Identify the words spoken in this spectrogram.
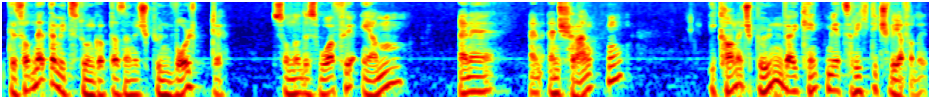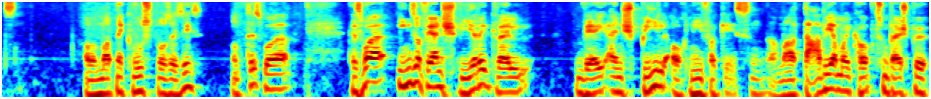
Das hat nicht damit zu tun gehabt, dass er nicht spielen wollte, sondern das war für ihn eine, ein, ein Schranken. Ich kann nicht spielen, weil ich könnte mich jetzt richtig schwer verletzen. Aber man hat nicht gewusst, was es ist. Und das war, das war insofern schwierig, weil werde ich ein Spiel auch nie vergessen. Da haben wir Derby einmal gehabt, zum Beispiel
